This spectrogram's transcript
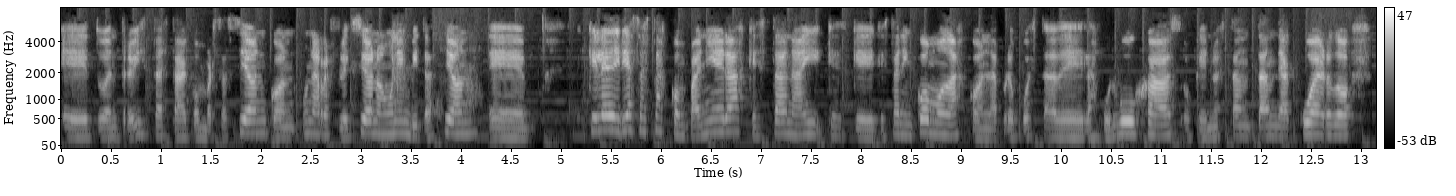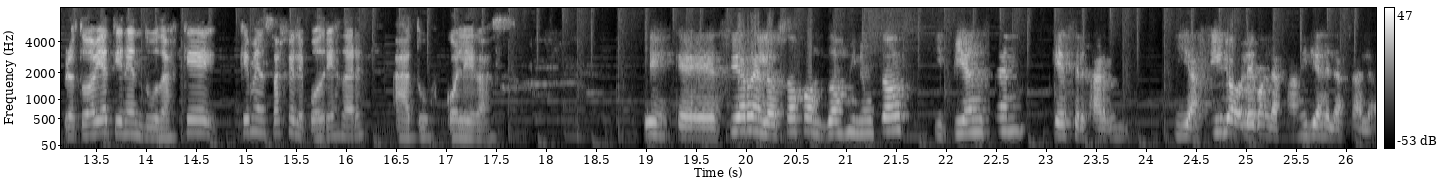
eh, tu entrevista, esta conversación, con una reflexión o una invitación. Eh, ¿Qué le dirías a estas compañeras que están ahí, que, están incómodas con la propuesta de las burbujas o que no están tan de acuerdo, pero todavía tienen dudas? ¿Qué, qué mensaje le podrías dar a tus colegas? Sí, que cierren los ojos dos minutos y piensen qué es el jardín. Y así lo hablé con las familias de la sala.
